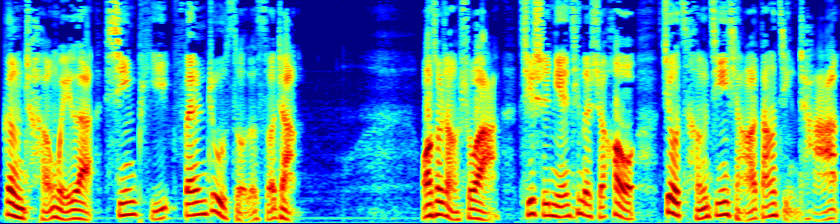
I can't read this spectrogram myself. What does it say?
更成为了新皮分驻所的所长。王所长说啊，其实年轻的时候就曾经想要当警察。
